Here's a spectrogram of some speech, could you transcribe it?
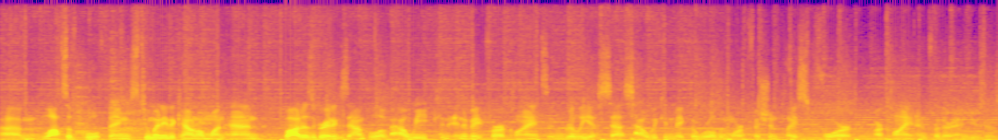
um, lots of cool things, too many to count on one hand. Spot is a great example of how we can innovate for our clients and really assess how we can make the world a more efficient place for our client and for their end users.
